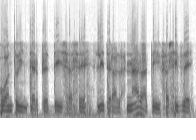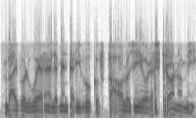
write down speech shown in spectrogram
want to interpret this as a literal narrative, as if the Bible were an elementary book of biology or astronomy.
